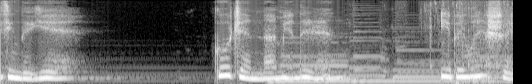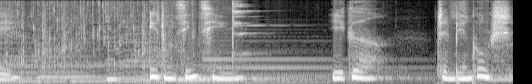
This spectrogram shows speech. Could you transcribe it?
静的夜，孤枕难眠的人，一杯温水，一种心情，一个枕边故事。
